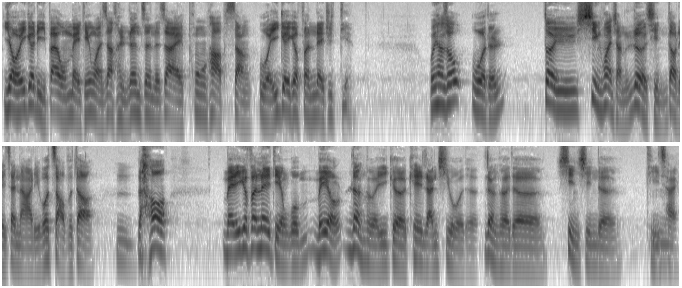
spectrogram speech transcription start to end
有一个礼拜，我每天晚上很认真的在 Pornhub 上，我一个一个分类去点。我想说，我的对于性幻想的热情到底在哪里？我找不到。嗯，然后每一个分类点，我没有任何一个可以燃起我的任何的信心的题材，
